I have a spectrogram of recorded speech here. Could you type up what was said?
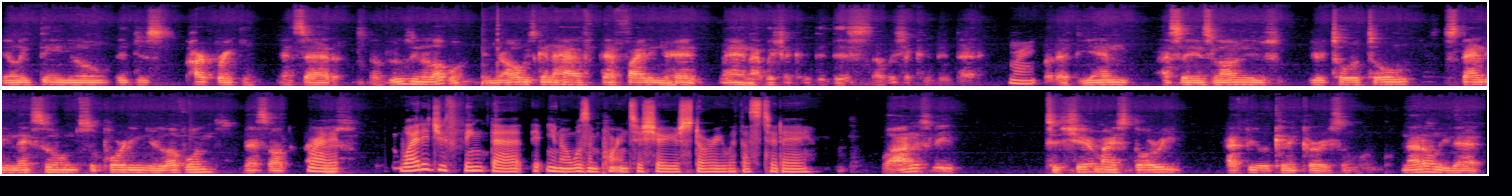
The only thing, you know, it just heartbreaking and sad of losing a loved one. And you're always gonna have that fight in your head, man, I wish I could have did this, I wish I could have did that. Right. But at the end, I say as long as you're toe to toe, standing next to them, supporting your loved ones, that's all. That right. Why did you think that you know was important to share your story with us today? Well, honestly, to share my story, I feel it can encourage someone. Not only that,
